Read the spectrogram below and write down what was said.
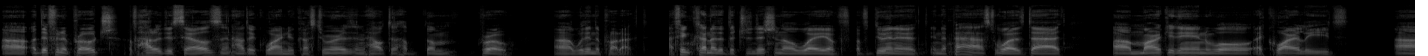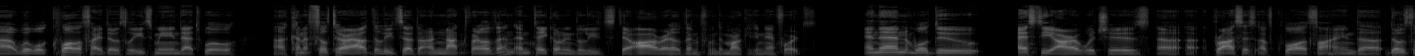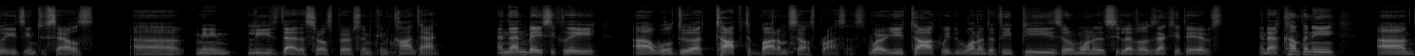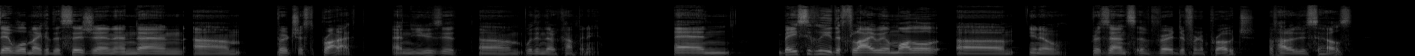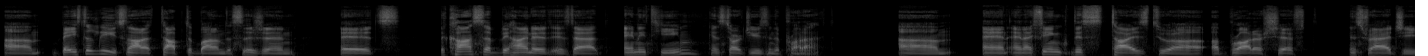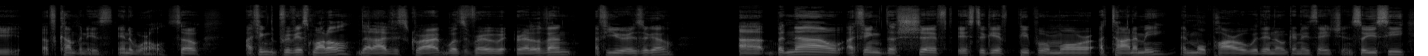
uh, a different approach of how to do sales and how to acquire new customers and how to help them grow uh, within the product. I think kind of the, the traditional way of, of doing it in the past was that uh, marketing will acquire leads, uh, we will qualify those leads, meaning that we'll uh, kind of filter out the leads that are not relevant and take only the leads that are relevant from the marketing efforts. And then we'll do SDR, which is a, a process of qualifying the, those leads into sales, uh, meaning leads that a salesperson can contact. And then basically, uh, we'll do a top to bottom sales process where you talk with one of the VPs or one of the C level executives in that company. Um, they will make a decision and then um, purchase the product and use it um, within their company. And basically, the flywheel model, um, you know, presents a very different approach of how to do sales. Um, basically, it's not a top to bottom decision. It's the concept behind it is that any team can start using the product. Um, and, and I think this ties to a, a, broader shift in strategy of companies in the world. So I think the previous model that I've described was very relevant a few years ago. Uh, but now I think the shift is to give people more autonomy and more power within organizations. So you see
